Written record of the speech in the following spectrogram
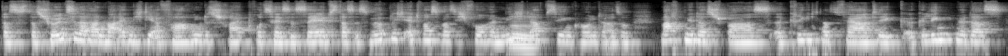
das, das Schönste daran war eigentlich die Erfahrung des Schreibprozesses selbst. Das ist wirklich etwas, was ich vorher nicht mhm. absehen konnte. Also macht mir das Spaß, äh, kriege ich das fertig, äh, gelingt mir das?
